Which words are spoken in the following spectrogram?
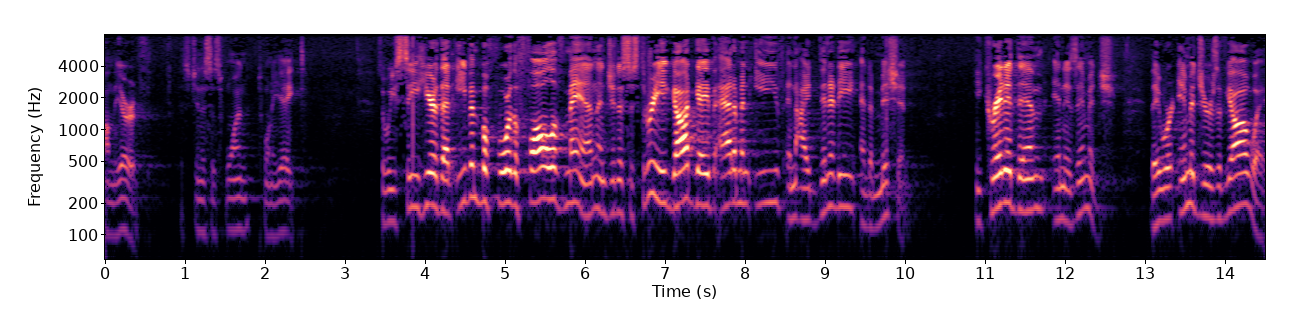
on the earth. That's Genesis 1 28. So we see here that even before the fall of man in Genesis 3, God gave Adam and Eve an identity and a mission. He created them in his image. They were imagers of Yahweh.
